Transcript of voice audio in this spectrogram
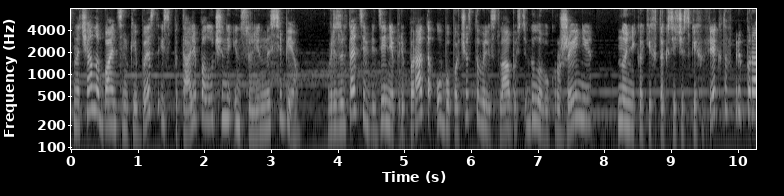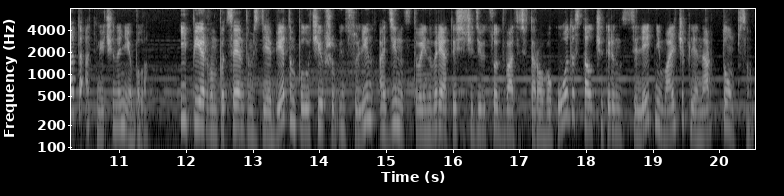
Сначала Бантинг и Бест испытали полученный инсулин на себе. В результате введения препарата оба почувствовали слабость, головокружение, но никаких токсических эффектов препарата отмечено не было и первым пациентом с диабетом, получившим инсулин 11 января 1922 года, стал 14-летний мальчик Леонард Томпсон.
